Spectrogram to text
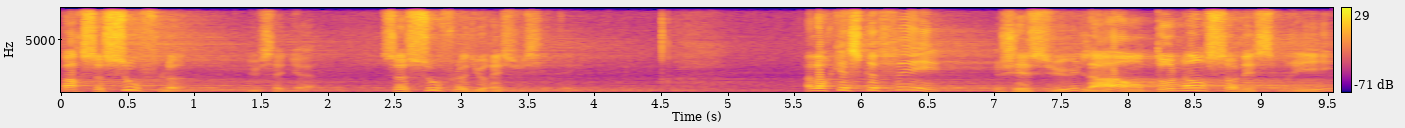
par ce souffle du Seigneur, ce souffle du ressuscité. Alors qu'est-ce que fait Jésus là en donnant son esprit?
